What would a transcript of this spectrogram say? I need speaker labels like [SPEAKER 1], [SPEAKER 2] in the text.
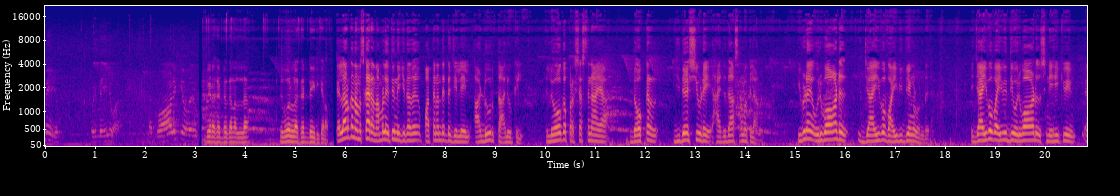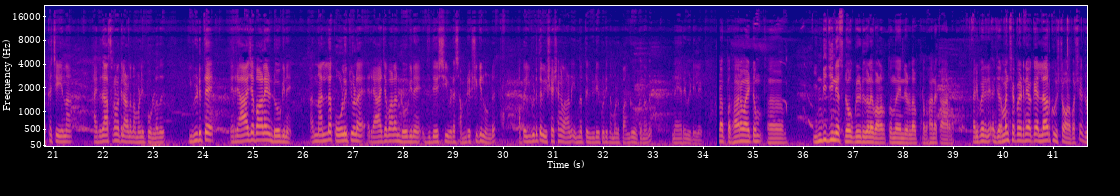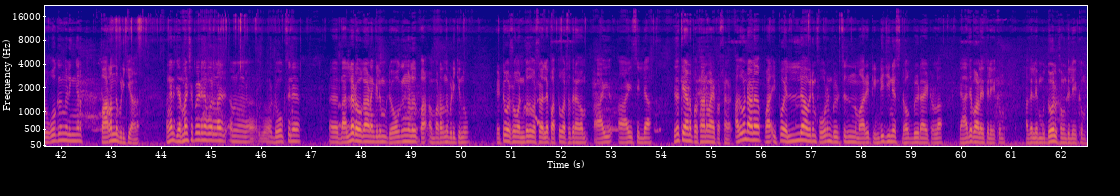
[SPEAKER 1] ഫീമെയിലും ഒരു മെയിലുമാണ് ക്വാളിറ്റി ഉള്ളൊരു കുപ്പിയുടെ ഹെഡൊക്കെ നല്ല ഇതുപോലുള്ള ഹെഡ് ഇരിക്കണം.
[SPEAKER 2] എല്ലാവർക്കും നമസ്കാരം. നമ്മൾ എത്തി നിൽക്കുന്നത് പത്തനംതിട്ട ജില്ലയിൽ അടൂർ താലൂക്കിൽ. ലോക പ്രശസ്തനായ ഡോക്ടർ ജിതേഷിയുടെ ഹരിതാശ്രമത്തിലാണ്. ഇവിടെ ഒരുപാട് ജൈവ വൈവിധ്യങ്ങളുണ്ട്. ജൈവ വൈവിധ്യം ഒരുപാട് സ്നേഹിക്കുകയും ഒക്കെ ചെയ്യുന്ന ഹരിതാശ്രമത്തിലാണ് നമ്മളിപ്പോൾ ഉള്ളത്. ഇവിടുത്തെ രാജപാളയം ഡോഗിനെ നല്ല ക്വാളിറ്റിയുള്ള രാജപാളൻ ഡോഗിനെ ജിതേഷി ഇവിടെ സംരക്ഷിക്കുന്നുണ്ട്. അപ്പോൾ ഇവിടുത്തെ വിശേഷങ്ങളാണ് ഇന്നത്തെ വീഡിയോ കൂടി നമ്മൾ പങ്കുവെക്കുന്നത്. നേരെ വീഡിയോയിലേക്ക്.
[SPEAKER 1] ഇവിടെ പ്രധാനമായിട്ടും ഇൻഡിജീനിയസ് ഡോഗ് ബ്രീഡുകളെ വളർത്തുന്നതിന്റെയുള്ള പ്രധാന കാരണം. അതിപ്പോൾ ജർമ്മൻ ഷെപ്പേഡിനെയൊക്കെ എല്ലാവർക്കും ഇഷ്ടമാണ്. പക്ഷേ രോഗങ്ങൾ ഇങ്ങനെ പറന്ന് പിടിക്കുകയാണ്. അങ്ങനെ ജർമ്മൻ ഷെപ്പേഡിനെ പോലുള്ള ഡോഗ്സിന് നല്ല ഡോഗാണെങ്കിലും രോഗങ്ങൾ പടർന്നു പിടിക്കുന്നു. എട്ട് വർഷമോ ഒൻപത് വർഷമോ അല്ലെ പത്ത് വർഷത്തിനകം ആയു ആയുസില്ല ഇതൊക്കെയാണ് പ്രധാനമായ പ്രശ്നങ്ങൾ. അതുകൊണ്ടാണ് ഇപ്പോൾ എല്ലാവരും ഫോറിൻ ബ്രീഡ്സിൽ നിന്ന് മാറിയിട്ട് ഇൻഡിജീനിയസ് ഡോഗ് ബ്രീഡായിട്ടുള്ള രാജപാളയത്തിലേക്കും അതല്ലെ മുദോൽ ഹൗണ്ടിലേക്കും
